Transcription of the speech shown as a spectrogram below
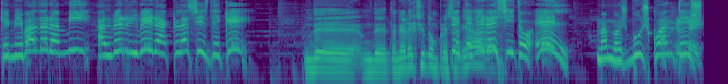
Que me va a dar a mí, Albert Rivera, clases de qué? De, de tener éxito De empresarial. tener éxito, él. Vamos, busco antes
